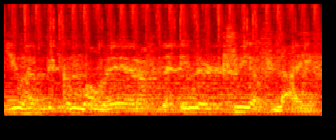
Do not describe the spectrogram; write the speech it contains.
You have become aware of the inner tree of life,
